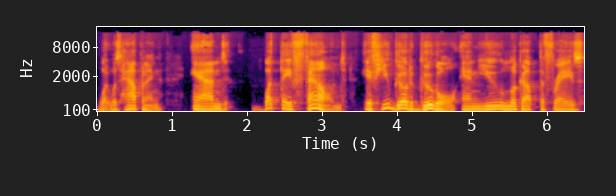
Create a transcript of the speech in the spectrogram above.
what was happening. And what they found if you go to google and you look up the phrase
